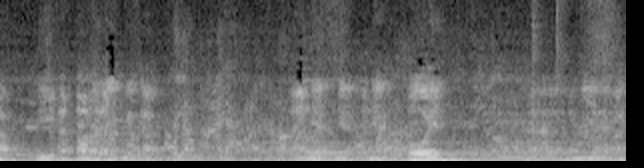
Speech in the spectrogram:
ครับ มีขั้นตอนอะไรอีกไหมครับอ่าเนี่ยเนี่ยอันเนี้ยโกยอ่ามันมีอะไรบ้าง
